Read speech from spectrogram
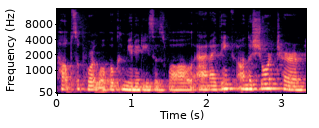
help support local communities as well. And I think on the short term,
